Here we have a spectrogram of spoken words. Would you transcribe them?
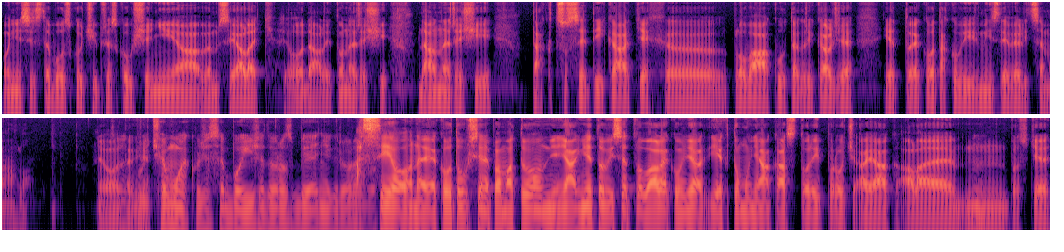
oni si s tebou skočí přes zkoušení a vem si a leď. Jo, dále to neřeší, dál neřeší. Tak co se týká těch uh, plováků, tak říkal, že je to jako takový míst je velice málo. Jo, Takže... takže Kvůli čemu? Jako, že se bojí, že to rozbije někdo? Nebo? asi jo, ne, jako to už si nepamatuju. On nějak mě to vysvětloval, jako je k tomu nějaká story, proč a jak, ale mm, prostě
